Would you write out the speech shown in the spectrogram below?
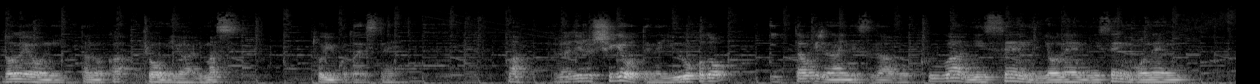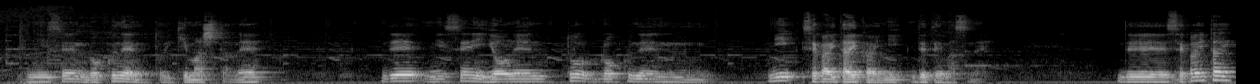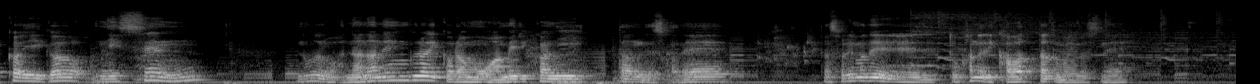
どのように行ったのか興味があります。ということですね。まあブラジル修行ってね言うほど行ったわけじゃないんですが僕は2004年2005年2006年と行きましたね。で2004年と6年に世界大会に出てますね。で世界大会が2000どうだろう7年ぐらいからもうアメリカに行ったんですかね。それまで、えっと、かなり変わったと思いますね。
